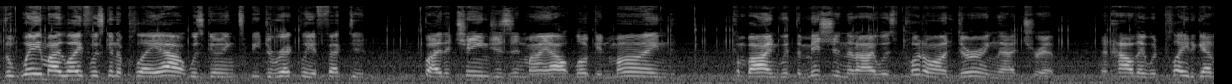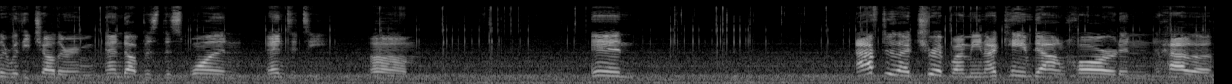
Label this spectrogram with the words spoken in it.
the way my life was going to play out was going to be directly affected by the changes in my outlook and mind combined with the mission that I was put on during that trip and how they would play together with each other and end up as this one entity. Um, and after that trip, I mean, I came down hard and had a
